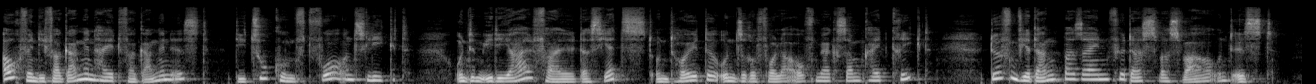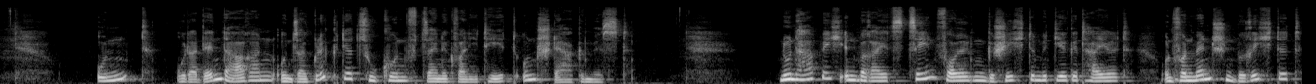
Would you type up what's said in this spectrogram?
Auch wenn die Vergangenheit vergangen ist, die Zukunft vor uns liegt und im Idealfall das Jetzt und heute unsere volle Aufmerksamkeit kriegt, dürfen wir dankbar sein für das, was war und ist. Und oder denn daran unser Glück der Zukunft seine Qualität und Stärke misst. Nun habe ich in bereits zehn Folgen Geschichte mit dir geteilt und von Menschen berichtet,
